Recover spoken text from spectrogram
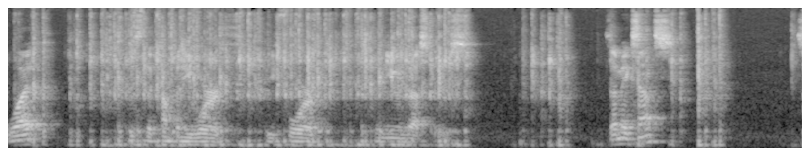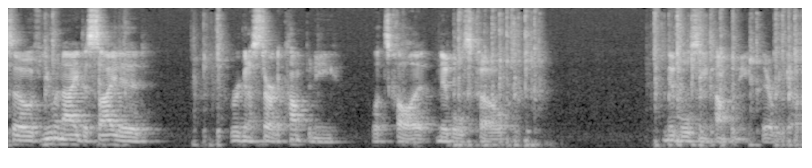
what is the company worth before the new investors? Does that make sense? So if you and I decided we're going to start a company, let's call it Nibbles Co. Nibbles and Company. There we go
